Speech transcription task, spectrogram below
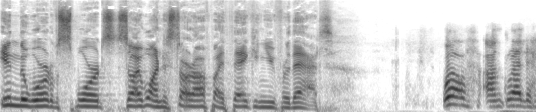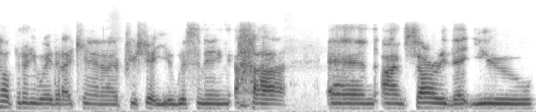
in the world of sports. So I wanted to start off by thanking you for that. Well, I'm glad to help in any way that I can, and I appreciate you listening. Uh, and I'm sorry that you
